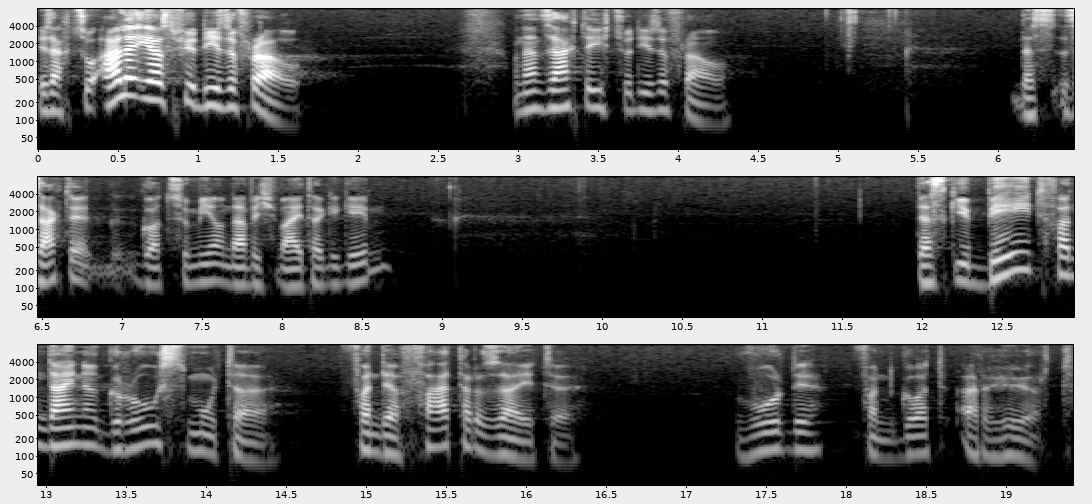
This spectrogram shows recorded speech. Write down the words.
Er sagt, zuallererst für diese Frau. Und dann sagte ich zu dieser Frau, das sagte Gott zu mir und habe ich weitergegeben. Das Gebet von deiner Großmutter von der Vaterseite wurde von Gott erhört.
